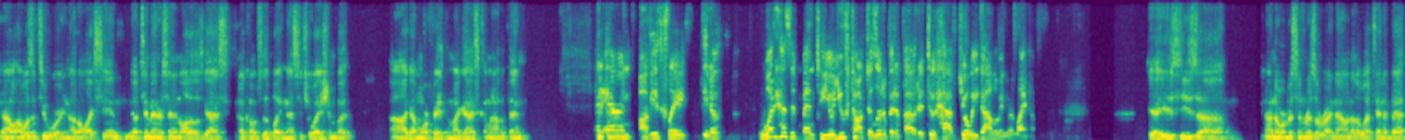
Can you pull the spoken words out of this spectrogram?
you know, I wasn't too worried. You know, I don't like seeing, you know, Tim Anderson and a lot of those guys, you know, come to the plate in that situation, but uh, I got more faith in my guys coming out of the pen. And Aaron, obviously, you know, what has it meant to you? You've talked a little bit about it to have Joey Gallo in your lineup. Yeah, he's he's uh you know, I know we're missing Rizzo right now, another left-handed bat,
